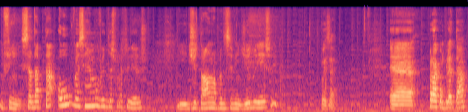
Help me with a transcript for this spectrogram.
enfim, se adaptar ou vai ser removido das prateleiras e digital não vai poder ser vendido e é isso aí, cara. Pois é. é para completar,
